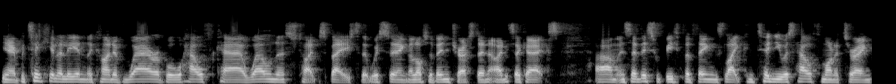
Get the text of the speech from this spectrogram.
you know, particularly in the kind of wearable healthcare wellness type space that we're seeing a lot of interest in at IDTechEx. Um, and so this would be for things like continuous health monitoring,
